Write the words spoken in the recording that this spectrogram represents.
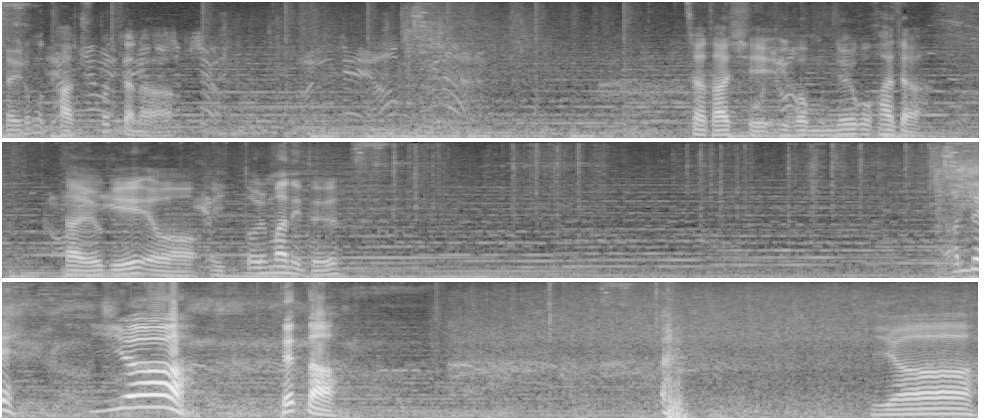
자, 이런 거 다 죽었잖아. 자, 다시 이거 문 열고 가자. 자, 여기, 어, 이 똘마니들. 안 돼! 이야! 됐다! 이야.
